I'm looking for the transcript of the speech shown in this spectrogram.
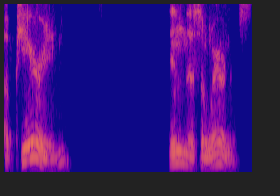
Appearing in this awareness.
